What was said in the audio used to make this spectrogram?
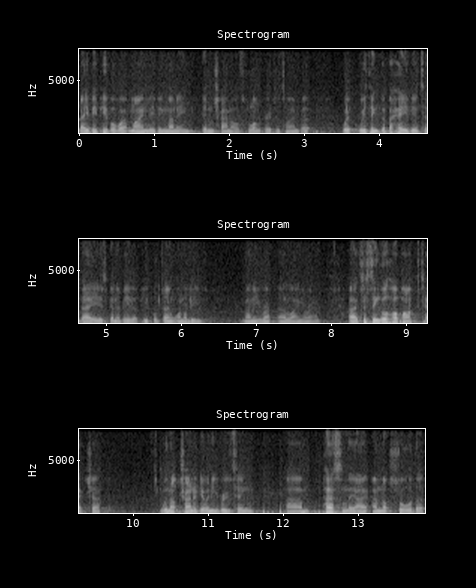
maybe people won't mind leaving money in channels for long periods of time, but we, we think the behavior today is going to be that people don't want to leave money uh, lying around. Uh, it's a single hop architecture we're not trying to do any routing. Um, personally, I, am not sure that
